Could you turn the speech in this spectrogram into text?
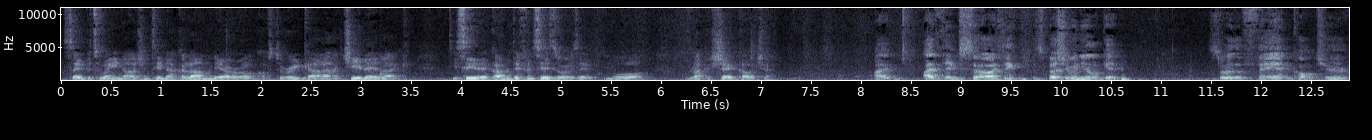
say between Argentina, Colombia, or Costa Rica, Chile? Like, do you see the kind of differences, or is it more of like a shared culture? I I think so. I think especially when you look at sort of the fan culture.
